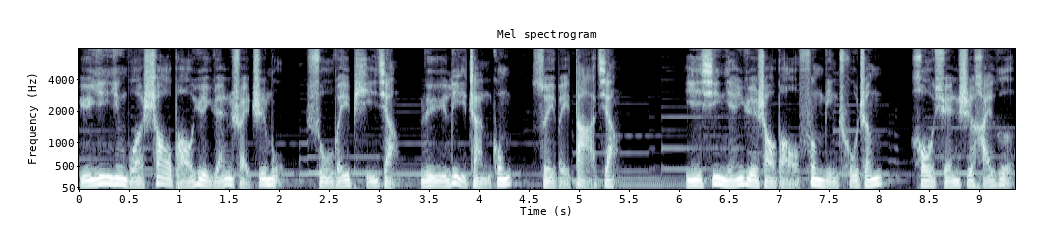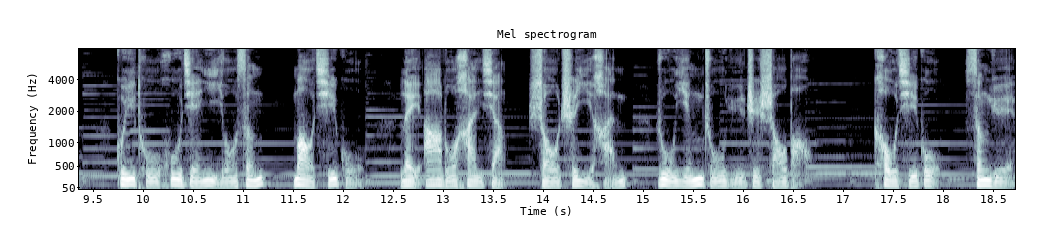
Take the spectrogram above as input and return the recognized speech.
与因应我少保岳元帅之墓，属为皮将，屡立战功，遂为大将。以昔年岳少保奉命出征，后玄师还恶，归途忽见一游僧，冒其鼓。类阿罗汉相，手持一函，入营主与之少保，叩其故。僧曰：“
